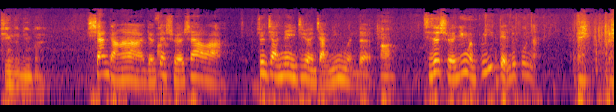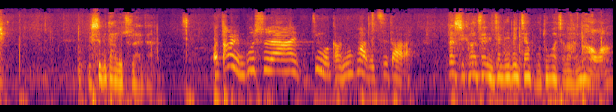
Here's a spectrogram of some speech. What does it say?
听得明白。香港啊，有些学校啊，就教内地人讲英文的啊。其实学英文不一点都不难。哎哎，你是不是大陆出来的？我当然不是啊，听我广东话就知道了。但是刚才你在那边讲普通话讲得很好啊。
